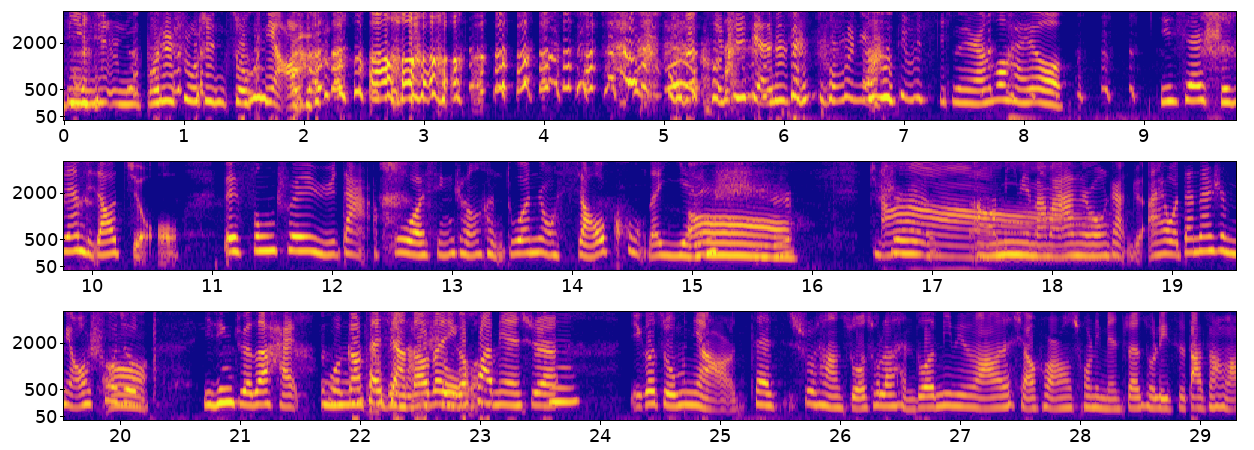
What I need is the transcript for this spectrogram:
你你 你不是树是啄木鸟，我的恐惧点是在啄木鸟，对不起。对，然后还有一些时间比较久，被风吹雨打过，形成很多那种小孔的岩石。哦就是啊啊，密密麻麻那种感觉，哎呀，我单单是描述就哦。已经觉得还，嗯我刚才想到的一个，画面是，嗯，一个啄木鸟在树上啄出了很多密密麻麻的小孔，然后从里面钻出了一只大蟑螂。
